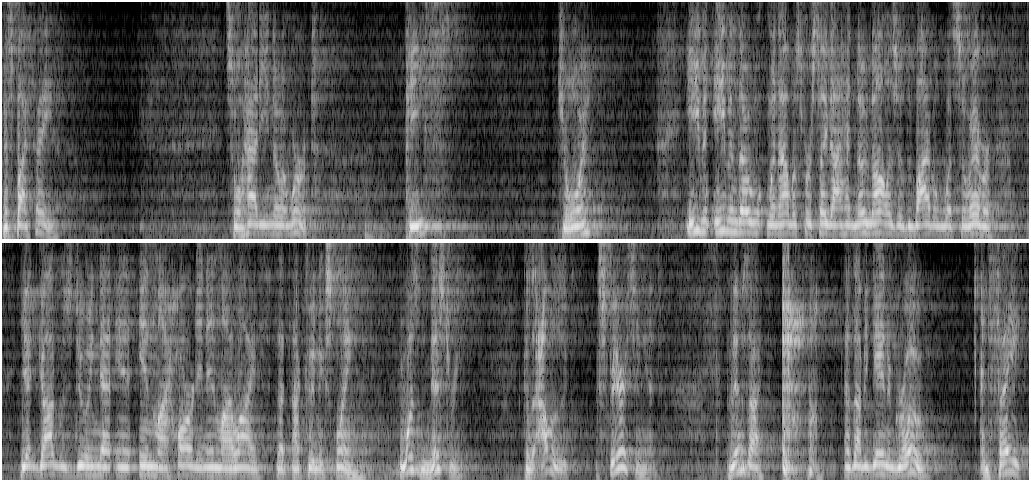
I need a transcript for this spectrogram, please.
It's by faith. So, how do you know it worked? Peace, joy. Even, even though when I was first saved, I had no knowledge of the Bible whatsoever, yet God was doing that in, in my heart and in my life that I couldn't explain. It wasn't mystery because I was experiencing it. But then as I, as I began to grow in faith,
